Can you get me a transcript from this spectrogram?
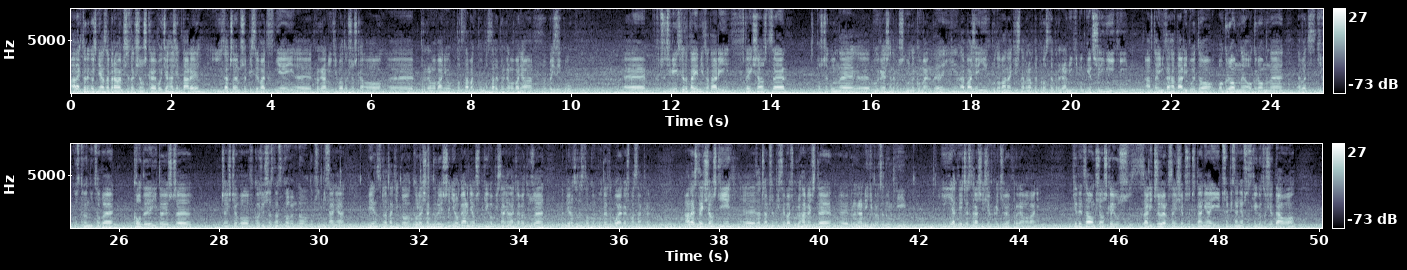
Ale któregoś dnia zabrałem się za książkę Wojciecha Ziętary i zacząłem przepisywać z niej e, programiki. Była to książka o e, programowaniu, podstawach, podstawy programowania w Basicu. W przeciwieństwie do tajemnic Atari, w tej książce poszczególne, były wyjaśnione poszczególne komendy i na bazie ich budowano jakieś naprawdę proste programiki po dwie, trzy linijki, a w tajemnicach Atari były to ogromne, ogromne, nawet kilkustronnicowe kody i to jeszcze częściowo w kodzie szesnastkowym do, do przepisania, więc dla takiego kolesia, który jeszcze nie ogarniał szybkiego pisania na klawiaturze, dopiero co dostał komputer, to była jakaś masakra. Ale z tej książki e, zacząłem przepisywać, uruchamiać te e, programiki, procedurki i jak wiecie, strasznie się wkręciłem w programowanie. Kiedy całą książkę już zaliczyłem w sensie przeczytania i przepisania wszystkiego, co się dało,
